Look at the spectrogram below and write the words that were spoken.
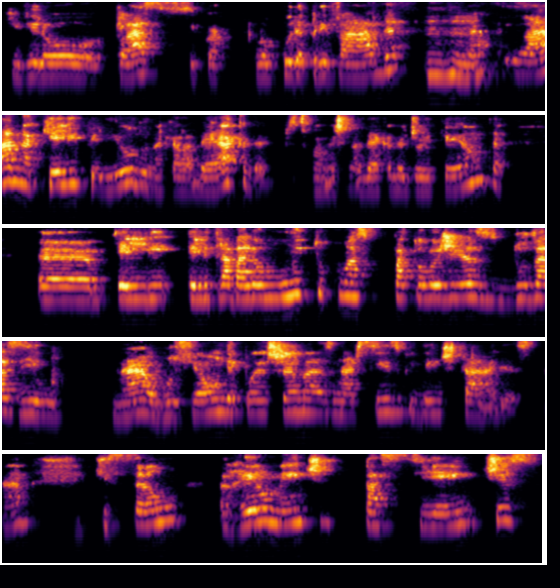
que virou clássico, A Loucura Privada. Uhum. Né? Lá naquele período, naquela década, principalmente na década de 80, uh, ele, ele trabalhou muito com as patologias do vazio. Né? O Roussillon depois chama as narcísico-identitárias, né? que são realmente pacientes,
